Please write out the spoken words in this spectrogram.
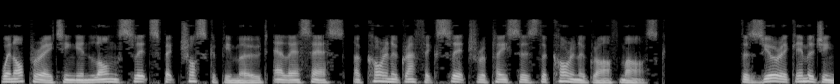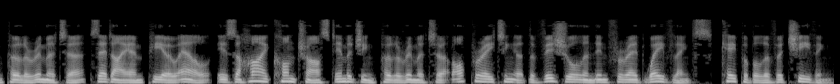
When operating in long-slit spectroscopy mode LSS, a coronographic slit replaces the coronagraph mask. The Zurich Imaging Polarimeter is a high-contrast imaging polarimeter operating at the visual and infrared wavelengths, capable of achieving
